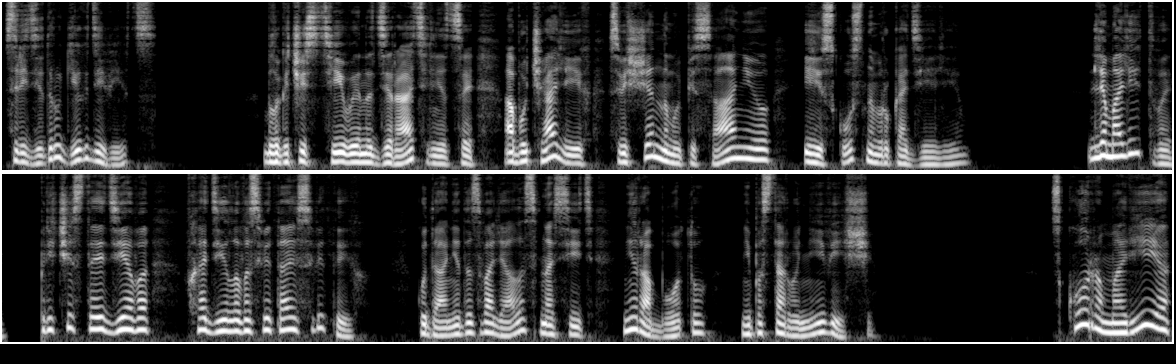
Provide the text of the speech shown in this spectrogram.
среди других девиц. Благочестивые надзирательницы обучали их священному писанию и искусным рукоделием. Для молитвы Пречистая Дева входила во святая святых, куда не дозволялось вносить ни работу, ни посторонние вещи. Скоро Мария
